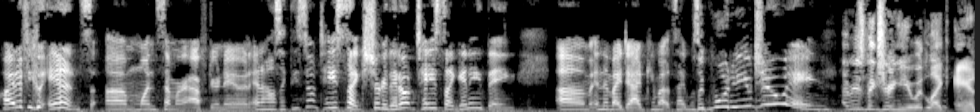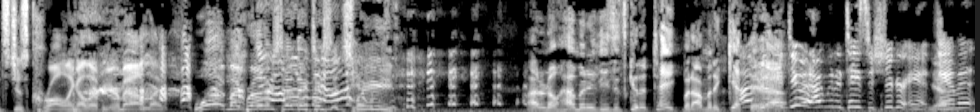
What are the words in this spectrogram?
quite a few ants um, one summer afternoon. And I was like, these don't taste like sugar. They don't taste like anything. Um, and then my dad came outside and was like, "What are you doing?" I'm just picturing you with like ants just crawling all over your mouth. Like, what? My brother They're said they tasted sweet. I don't know how many of these it's gonna take, but I'm gonna get there. I'm there. Gonna do it. I'm gonna taste a sugar ant. Damn it.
